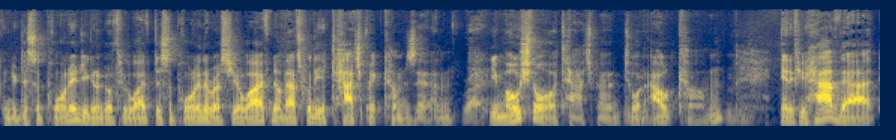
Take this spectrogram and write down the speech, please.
then you're disappointed. You're going to go through life disappointed the rest of your life. No, that's where the attachment comes in, Right. the emotional attachment to an mm-hmm. outcome. Mm-hmm. And if you have that,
